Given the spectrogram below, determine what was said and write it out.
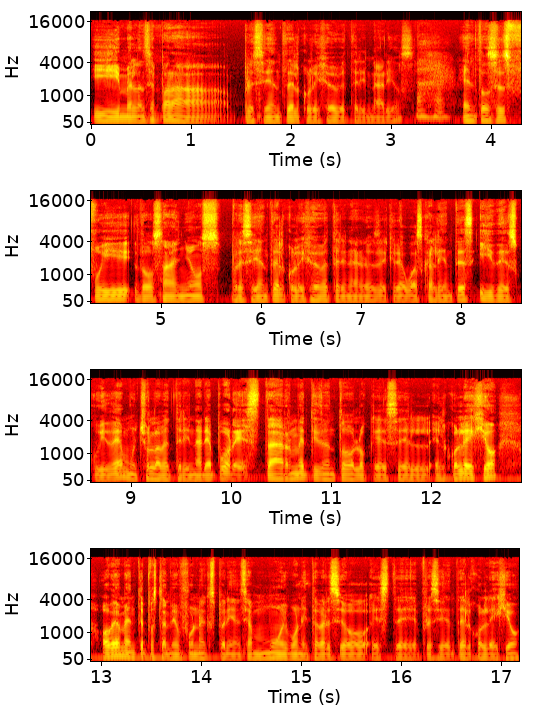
y me lancé para presidente del Colegio de Veterinarios. Entonces fui dos años presidente del Colegio de Veterinarios de aquí de Aguascalientes Calientes y descuidé mucho la veterinaria por estar metido en todo lo que es el, colegio. Obviamente, pues también fue una experiencia muy bonita haber sido este presidente del colegio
